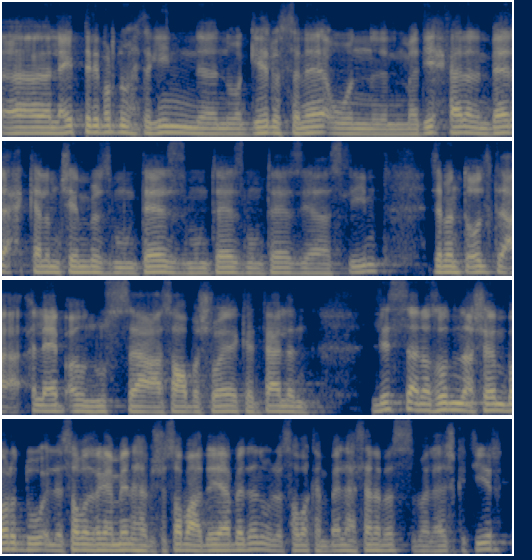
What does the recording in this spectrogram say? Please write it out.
آه لعيب تاني برضه محتاجين نوجه له الثناء والمديح فعلا امبارح كالوم تشامبرز. ممتاز ممتاز ممتاز يا سليم. زي ما انت قلت لعب أول نص ساعة صعبة شوية كان فعلا لسه أنا أظن عشان برضو الإصابة اللي راجع منها مش إصابة عادية ابدا والإصابة كان بقى لها سنة بس ما لهاش كتير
